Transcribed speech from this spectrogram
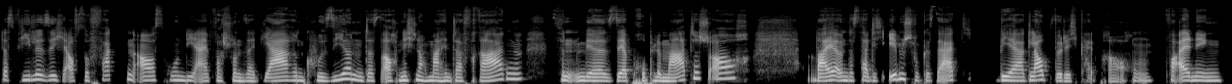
dass viele sich auf so Fakten ausruhen, die einfach schon seit Jahren kursieren und das auch nicht nochmal hinterfragen. Das finden wir sehr problematisch auch, weil, und das hatte ich eben schon gesagt, wir Glaubwürdigkeit brauchen. Vor allen Dingen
